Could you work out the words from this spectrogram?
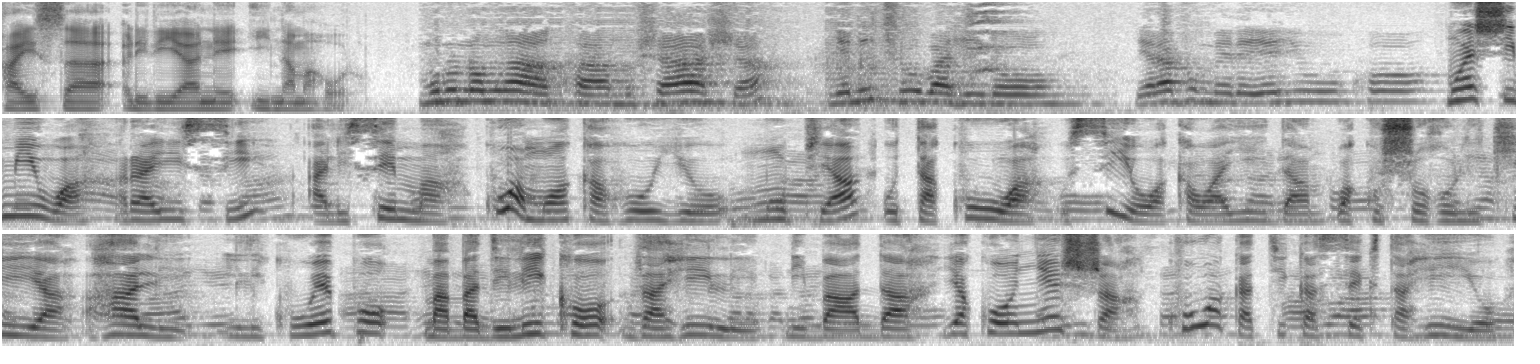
Raisa Liliane Inamahoro. muri uno mwaka mushasha njye n'icyubahiro Mheshimiwa Raisi alisema kuwa mwaka huyu mpya utakuwa usio wa kawaida wa kushughulikia hali ilikuwepo. Mabadiliko dhahili ni baada ya kuonyesha kuwa katika sekta hiyo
